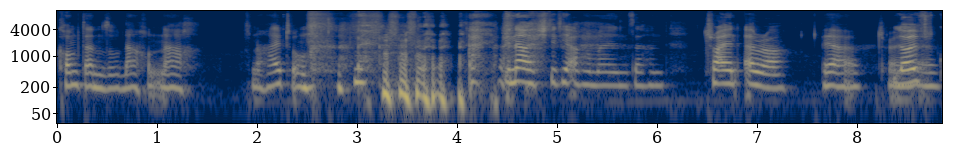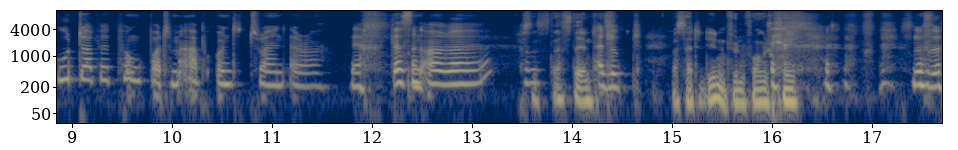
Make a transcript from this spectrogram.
kommt dann so nach und nach auf eine Haltung. genau, steht ja auch immer in Sachen Try and Error. Ja. Läuft gut, Doppelpunkt, Bottom Up und Try and Error. Ja. Das sind eure, Was ist das denn? Also Was hattet ihr denn für ein Vorgespräch? nur so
